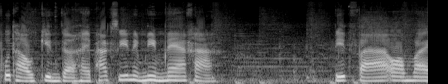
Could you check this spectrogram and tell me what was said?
ผู้เฒ่ากินก็ให้พักสีนิ่มๆแน่ค่ะ ปิดฟ้าออมไว้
